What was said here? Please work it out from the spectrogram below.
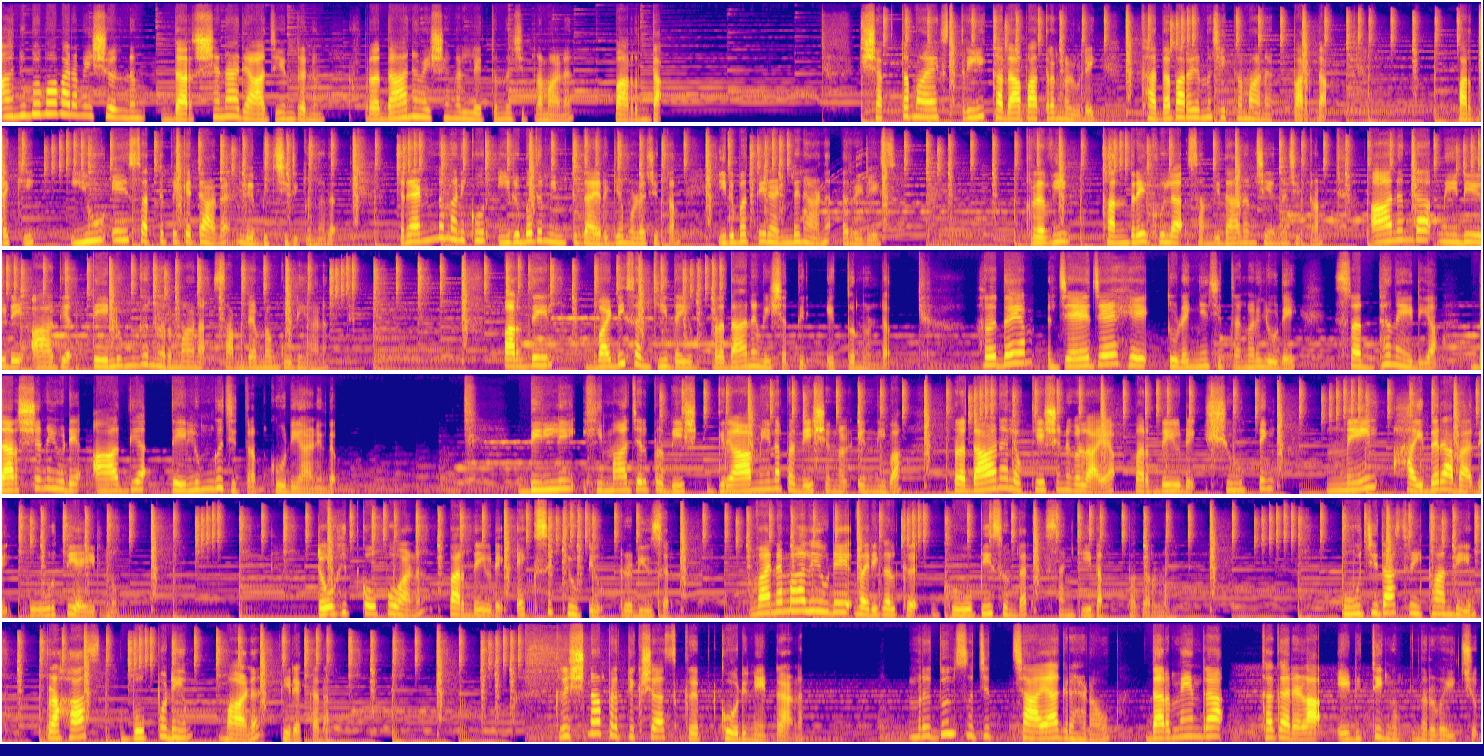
അനുപമ പരമേശ്വരനും ദർശന രാജേന്ദ്രനും പ്രധാന വേഷങ്ങളിലെത്തുന്ന ചിത്രമാണ് പർദ്ദ. ശക്തമായ സ്ത്രീ കഥാപാത്രങ്ങളുടെ കഥ പറയുന്ന ചിത്രമാണ് പർദ്ദ. പർദ്ദയ്ക്ക് യു എ സർട്ടിഫിക്കറ്റാണ് ലഭിച്ചിരിക്കുന്നത്. രണ്ട് മണിക്കൂർ ഇരുപത് മിനിറ്റ് ദൈർഘ്യമുള്ള ചിത്രം ഇരുപത്തിരണ്ടിനാണ് റിലീസ്. പ്രവീൺ കന്ത്രേഖുല സംവിധാനം ചെയ്യുന്ന ചിത്രം ആനന്ദ മീഡിയയുടെ ആദ്യ തെലുങ്ക് നിർമ്മാണ സംരംഭം കൂടിയാണ്. പർദ്ദയിൽ വടി സംഗീതയും പ്രധാന വേഷത്തിൽ എത്തുന്നുണ്ട്. ഹൃദയം ജയ ജയ ഹേ തുടങ്ങിയ ചിത്രങ്ങളിലൂടെ ശ്രദ്ധ നേടിയ ദർശനയുടെ ആദ്യ തെലുങ്ക് ചിത്രം കൂടിയാണിത്. ദില്ലി ഹിമാചൽ പ്രദേശ് ഗ്രാമീണ പ്രദേശങ്ങൾ എന്നിവ പ്രധാന ലൊക്കേഷനുകളായ പർദ്ദയുടെ ഷൂട്ടിംഗ് മെയിൽ ഹൈദരാബാദിൽ പൂർത്തിയായിരുന്നു. രോഹിത് കോപ്പുവാണ് പർദ്ദയുടെ എക്സിക്യൂട്ടീവ് പ്രൊഡ്യൂസർ വനമാലയുടെ വരികൾക്ക് ഗോപി സുന്ദർ സംഗീതം പകർന്നു. പൂജിത ശ്രീകാന്തിയും പ്രഹാസ് ബൊപ്പുടിയുമാണ് തിരക്കഥ. കൃഷ്ണ പ്രത്യക്ഷ സ്ക്രിപ്റ്റ് കോർഡിനേറ്ററാണ് മൃദുൽ സുജിത് ഛായാഗ്രഹണവും ധർമ്മേന്ദ്ര കകരള എഡിറ്റിംഗും നിർവഹിച്ചു.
